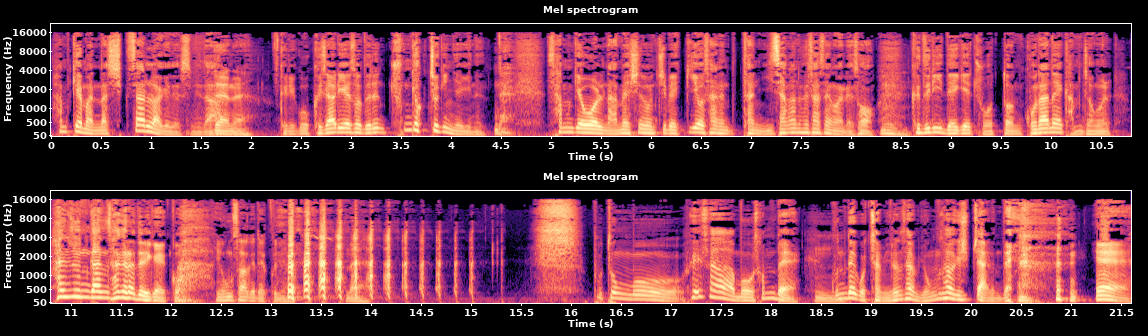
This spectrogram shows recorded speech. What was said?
함께 만나 식사를 하게 됐습니다. 네네. 그리고 그 자리에서 들은 충격적인 얘기는 네. 3개월 남의 신혼집에 끼어 사는 듯한 이상한 회사 생활에서 음. 그들이 내게 주었던 고난의 감정을 한순간 사그라들게 했고 아, 용서하게 됐군요. 네. 보통 뭐 회사 뭐 선배 음. 군대 고참 이런 사람 용서하기 쉽지 않은데 예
